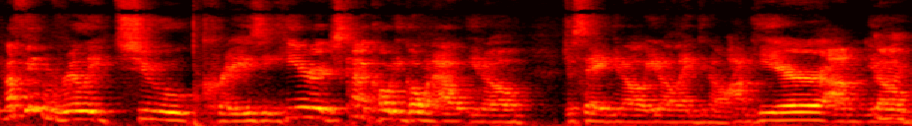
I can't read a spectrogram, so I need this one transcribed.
nothing really too crazy here, just kind of Cody going out, you know, just saying, you know, you know, like, you know, I'm here, I'm, you know, Mhm.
